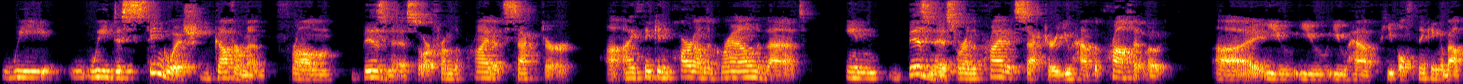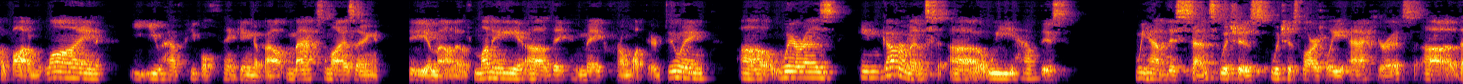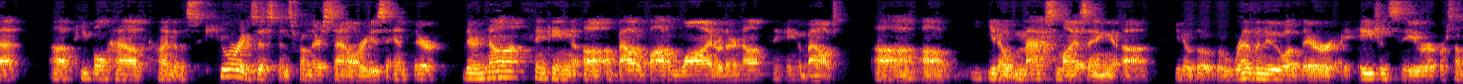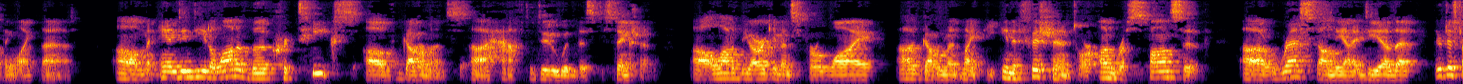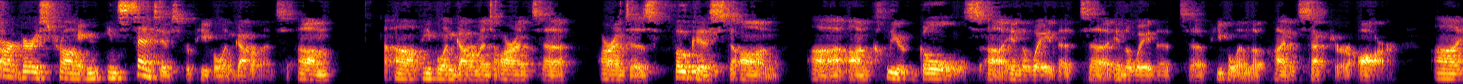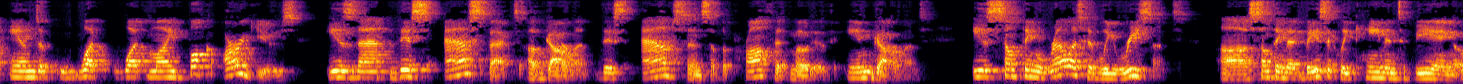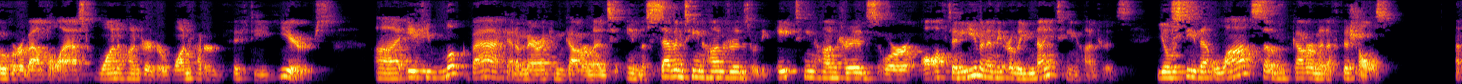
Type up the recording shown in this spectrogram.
we we distinguish government from business or from the private sector. Uh, I think in part on the ground that in business or in the private sector you have the profit motive. Uh, you you you have people thinking about the bottom line you have people thinking about maximizing the amount of money uh, they can make from what they're doing. Uh, whereas in government, uh, we have this we have this sense, which is which is largely accurate, uh, that uh, people have kind of a secure existence from their salaries, and they're they're not thinking uh, about a bottom line, or they're not thinking about you know maximizing you know the, the revenue of their agency or, or something like that. Um, and indeed, a lot of the critiques of governments uh, have to do with this distinction. Uh, a lot of the arguments for why uh, government might be inefficient or unresponsive uh, rest on the idea that there just aren't very strong in- incentives for people in government. Um, uh, people in government aren't uh, aren't as focused on on clear goals in the way that in the way that people in the private sector are. Uh, and what what my book argues is that this aspect of government, this absence of the profit motive in government, is something relatively recent. Uh, something that basically came into being over about the last 100 or 150 years. Uh, if you look back at American government in the 1700s or the 1800s or often even in the early 1900s, you'll see that lots of government officials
